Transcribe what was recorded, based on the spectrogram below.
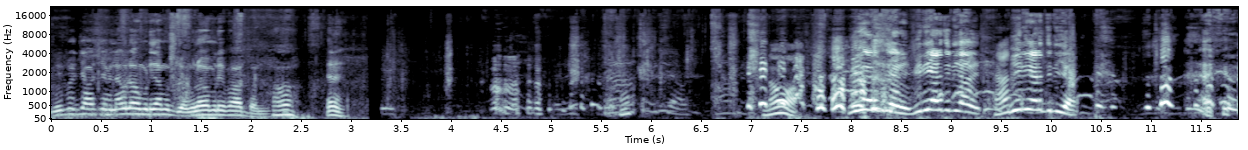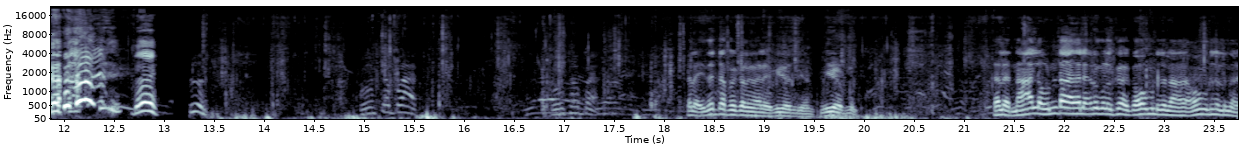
நீர் அவசியம் இல்லை உலக முடியா முக்கியம் உலக முடிய பார்ப்போம் ஓ என்ன நோவா விரி எடுத்துட்டியா நீ? விரி எடுத்துட்டியா விரி எடுத்துட்டியா டேய் போய் கலங்க வீடியோ வீடியோ நாளில் உண்டா அதில் உங்களுக்கு கவர்மெண்ட் தான் கவர்மெண்ட் சொல்லுங்க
